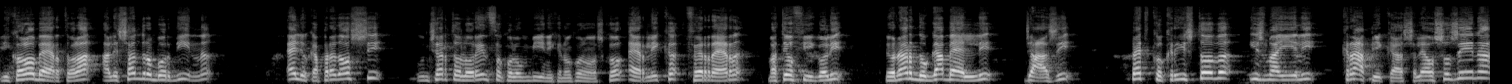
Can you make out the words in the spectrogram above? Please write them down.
Nicolò Bertola, Alessandro Bordin, Elio Capradossi, un certo Lorenzo Colombini che non conosco, Erlich, Ferrer, Matteo Figoli, Leonardo Gabelli, Giasi, Petco Cristov, Ismaili, Krapicas, Leo Sosena,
